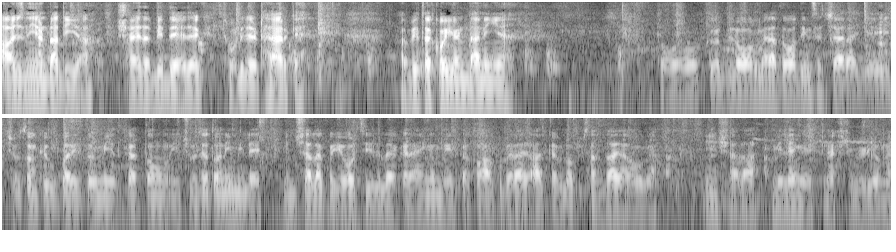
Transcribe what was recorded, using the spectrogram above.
आज नहीं अंडा दिया, शायद अभी दे दे, थोड़ी देर ठहर के। अभी तक कोई अंडा नहीं है। तो लोग मेरा दो दिन से चल रहा है, ये चूज़ों के ऊपर ही तो उम्मीद करता हूँ। ये चूज़े तो नहीं मिले इन कोई और चीज़ लेकर आएँगे, उम्मीद करता हूँ आपको मेरा आज का ब्लॉग पसंद आया होगा। इन मिलेंगे नेक्स्ट वीडियो में।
